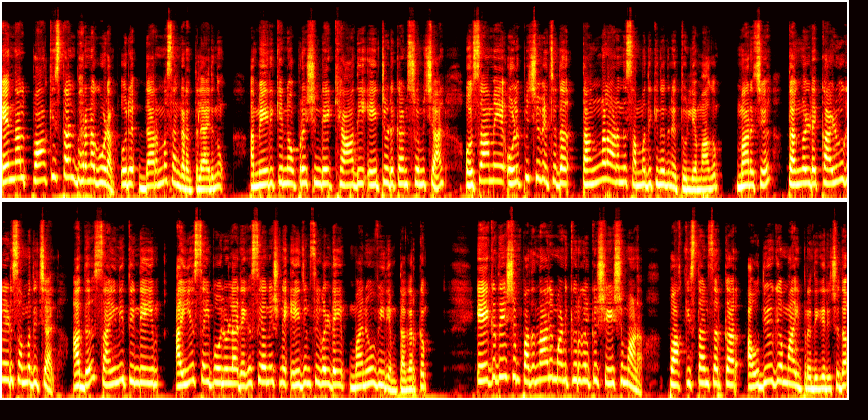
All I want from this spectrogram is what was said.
എന്നാൽ പാകിസ്ഥാൻ ഭരണകൂടം ഒരു ധർമ്മസങ്കടത്തിലായിരുന്നു. അമേരിക്കൻ ഓപ്പറേഷന്റെ ഖ്യാതി ഏറ്റെടുക്കാൻ ശ്രമിച്ചാൽ ഒസാമയെ ഒളിപ്പിച്ചു വെച്ചത് തങ്ങളാണെന്ന് സമ്മതിക്കുന്നതിന് തുല്യമാകും. മറിച്ച് തങ്ങളുടെ കഴിവുകേട് സമ്മതിച്ചാൽ അത് സൈന്യത്തിന്റെയും ഐ എസ് ഐ പോലുള്ള രഹസ്യാന്വേഷണ ഏജൻസികളുടെയും മനോവീര്യം തകർക്കും. ഏകദേശം പതിനാല് മണിക്കൂറുകൾക്ക് ശേഷമാണ് പാകിസ്ഥാൻ സർക്കാർ ഔദ്യോഗികമായി പ്രതികരിച്ചത്.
